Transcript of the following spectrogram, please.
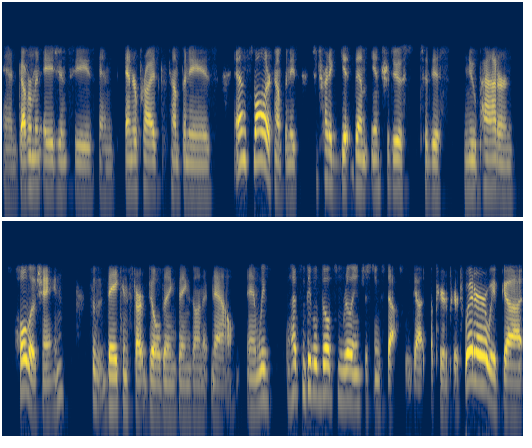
and government agencies and enterprise companies and smaller companies to try to get them introduced to this new pattern Holochain so that they can start building things on it now. And we've had some people build some really interesting stuff. We've got a peer-to-peer Twitter, we've got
